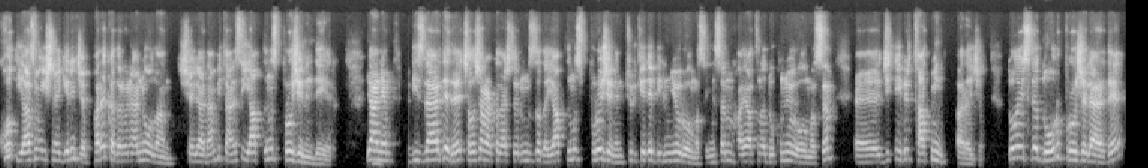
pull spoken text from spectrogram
kod yazma işine gelince para kadar önemli olan şeylerden bir tanesi yaptığınız projenin değeri. Yani bizlerde de çalışan arkadaşlarımızda da yaptığımız projenin Türkiye'de biliniyor olması, insanın hayatına dokunuyor olması e, ciddi bir tatmin aracı. Dolayısıyla doğru projelerde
